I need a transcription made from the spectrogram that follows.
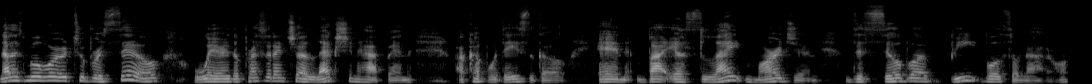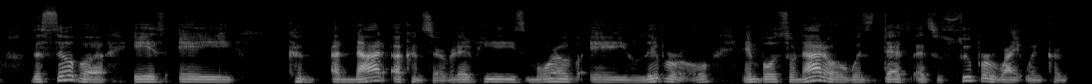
Now let's move over to Brazil, where the presidential election happened a couple days ago, and by a slight margin, De Silva beat Bolsonaro. De Silva is a a, not a conservative. He's more of a liberal, and Bolsonaro was des- as a super right wing con-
